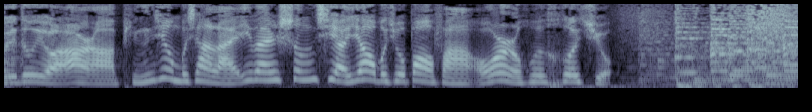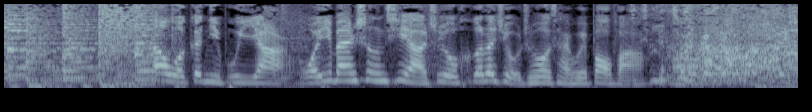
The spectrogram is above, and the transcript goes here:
唯独有二啊，平静不下来，一般生气啊，要不就爆发，偶尔会喝酒。那我跟你不一样，我一般生气啊，只有喝了酒之后才会爆发。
